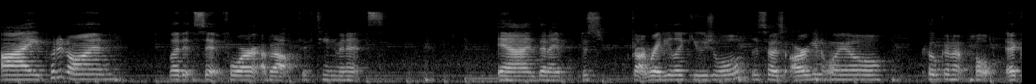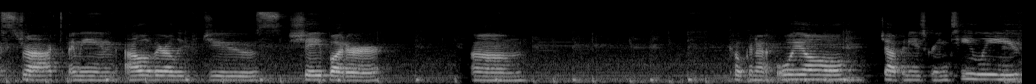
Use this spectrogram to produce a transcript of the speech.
I put it on, let it sit for about 15 minutes, and then I just got ready like usual. This has argan oil, coconut pulp extract, I mean aloe vera leaf juice, shea butter, um, coconut oil, Japanese green tea leaf,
